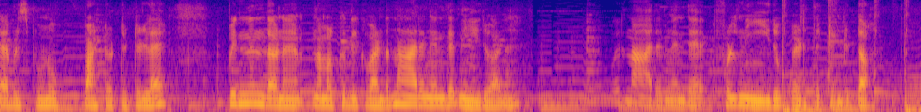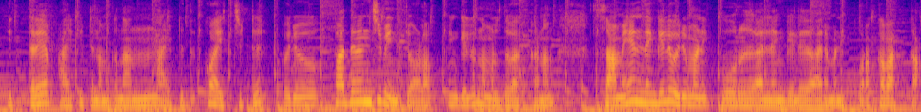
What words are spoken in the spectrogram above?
ടേബിൾ സ്പൂൺ ഉപ്പാട്ടിട്ടിട്ടുള്ളത് പിന്നെന്താണ് നമുക്ക് ഇതിക്ക് വേണ്ട നാരങ്ങന്റെ നീരുമാണ് ഒരു നാരങ്ങന്റെ ഫുൾ നീരും എടുത്തിട്ടുണ്ട് കേട്ടോ ഇത്രയും ആക്കിയിട്ട് നമുക്ക് നന്നായിട്ട് ഇത് കുഴച്ചിട്ട് ഒരു പതിനഞ്ച് മിനിറ്റോളം എങ്കിലും നമ്മളിത് വെക്കണം. സമയമുണ്ടെങ്കിൽ ഒരു മണിക്കൂർ അല്ലെങ്കിൽ അരമണിക്കൂറൊക്കെ വെക്കാം.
